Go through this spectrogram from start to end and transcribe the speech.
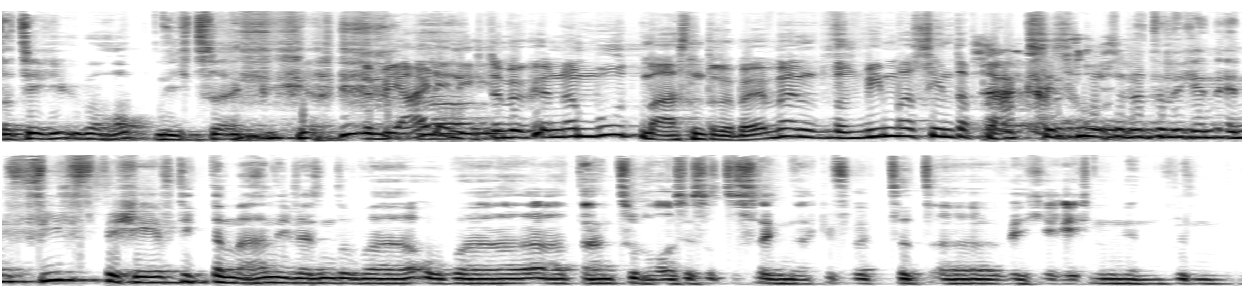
tatsächlich überhaupt nicht sagen. Wir alle nicht, aber wir können nur mutmaßen drüber. Wie man es in der Praxis... Das ist natürlich ein, ein vielbeschäftigter Mann. Ich weiß nicht, ob er, ob er dann zu Hause sozusagen nachgefragt hat, äh, welche Rechnungen würden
